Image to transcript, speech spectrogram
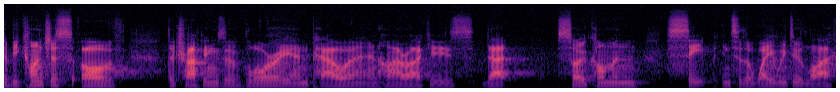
To be conscious of the trappings of glory and power and hierarchies that so common seep into the way we do life,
